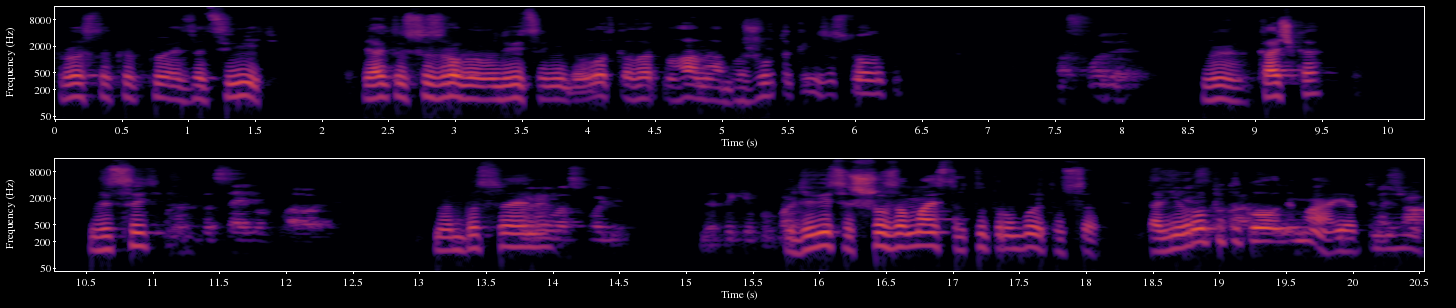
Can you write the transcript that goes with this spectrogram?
Просто капець, зацініть. Як тут все зроблено, дивіться, ніби лодка вверх ногами або жур такий за столиком. А сходи Не, качка висить над басейном плаває. над басейном. Перила сходів. Де таке побачив? Подивіться, що за майстер тут робить все. Та в Європі такого немає. Я тобі говорю.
